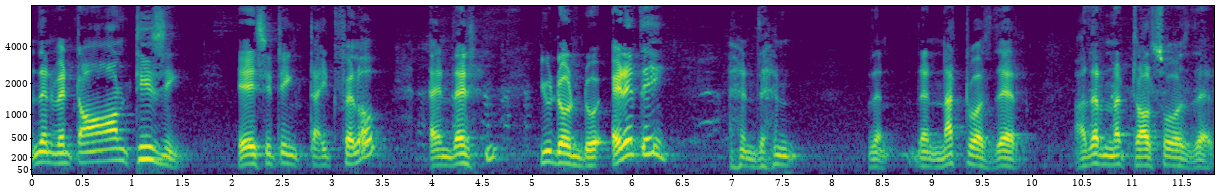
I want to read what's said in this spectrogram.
And then went on teasing. A sitting tight fellow. And then you don't do anything. And then then then nut was there. Other nut also was there.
